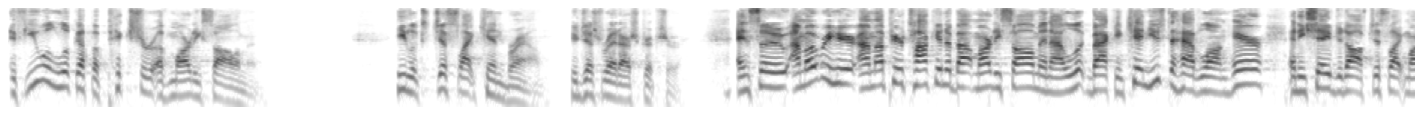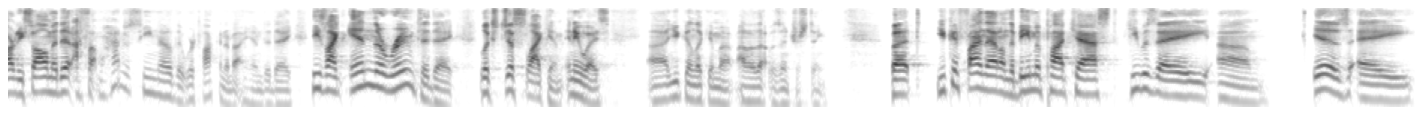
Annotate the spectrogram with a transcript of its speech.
if you will look up a picture of Marty Solomon, he looks just like Ken Brown, who just read our scripture. And so I'm over here, I'm up here talking about Marty Solomon. I look back, and Ken used to have long hair, and he shaved it off just like Marty Solomon did. I thought, well, how does he know that we're talking about him today? He's like in the room today. Looks just like him. Anyways, uh, you can look him up. I thought that was interesting. But you can find that on the Bema podcast. He was a, um, is a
